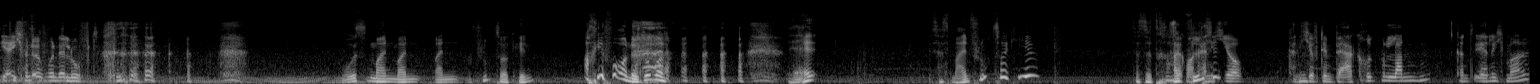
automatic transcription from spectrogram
Ja, ich bin irgendwo in der Luft. Wo ist denn mein, mein, mein Flugzeug hin? Ach, hier vorne. Guck mal. Hä? Ist das mein Flugzeug hier? Ist das eine Sag mal, kann Tragfläche? ich, hier auf, kann ich auf dem Bergrücken landen? Ganz ehrlich mal.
